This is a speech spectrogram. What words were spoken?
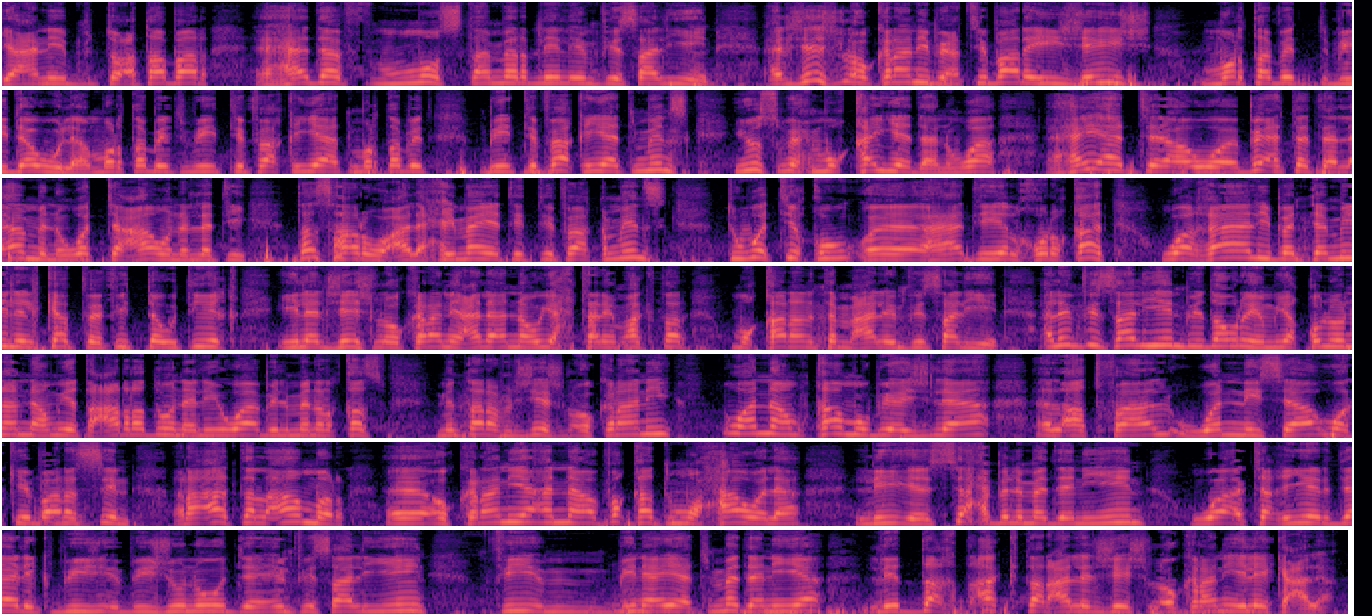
يعني تعتبر هدف مستمر للانفصاليين. الجيش الأوكراني باعتباره جيش مرتبط بدولة مرتبط باتفاقيات مرتبط باتفاقيات مينسك يصبح مقيدا وهيئة أو بعثة الأمن والتعاون التي تسهر على حماية اتفاق مينسك توثق هذه الخروقات وغالبا تميل الكفه في التوثيق إلى الجيش الأوكراني على أنه يحترم أكثر مقارنة مع الانفصاليين، الانفصاليين بدورهم يقولون أنهم يتعرضون لوابل من القصف من طرف الجيش الأوكراني وأنهم قاموا بإجلاء الأطفال والنساء وكبار السن، رأت الأمر أوكرانيا أنها فقط محاولة لسحب المدنيين وتغيير ذلك بجنود انفصاليين في بنايات مدنية للضغط أكثر على الجيش الأوكراني. إليك علاء.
